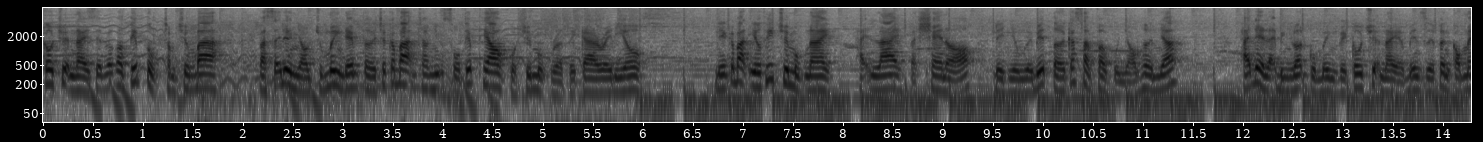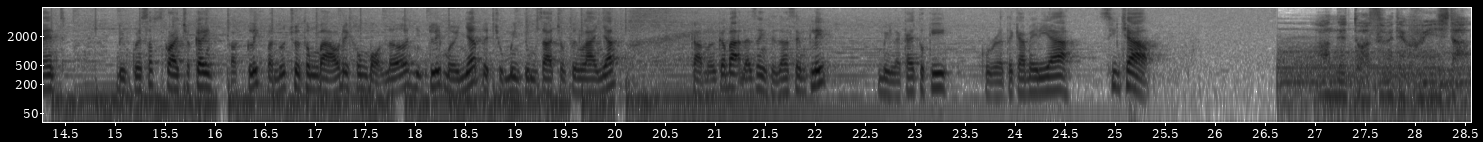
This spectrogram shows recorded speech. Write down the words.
Câu chuyện này sẽ vẫn còn tiếp tục trong chương 3 và sẽ được nhóm chúng mình đem tới cho các bạn trong những số tiếp theo của chuyên mục RTK Radio. Nếu các bạn yêu thích chuyên mục này, hãy like và share nó để nhiều người biết tới các sản phẩm của nhóm hơn nhé. Hãy để lại bình luận của mình về câu chuyện này ở bên dưới phần comment. Đừng quên subscribe cho kênh và click vào nút chuông thông báo để không bỏ lỡ những clip mới nhất để chúng mình tung ra trong tương lai nhé. Cảm ơn các bạn đã dành thời gian xem clip. Mình là Kaitoki của RTK Media. Xin chào. アンデッドは全て封印した。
